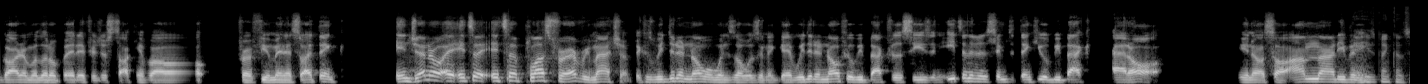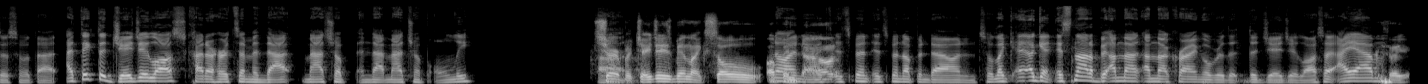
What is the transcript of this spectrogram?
guard him a little bit if you're just talking about for a few minutes. So I think in general, it's a it's a plus for every matchup because we didn't know what Winslow was going to get. We didn't know if he'll be back for the season. Ethan didn't seem to think he would be back at all. You know, so I'm not Yeah, even. he's been consistent with that. I think the JJ loss kind of hurts him in that matchup and that matchup only. Sure, Uh, but JJ's been like so up no, I and down. It's- it's been it's been up and down, and so like again, it's not a bit. I'm not I'm not crying over the the JJ loss. I, I I am. you.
